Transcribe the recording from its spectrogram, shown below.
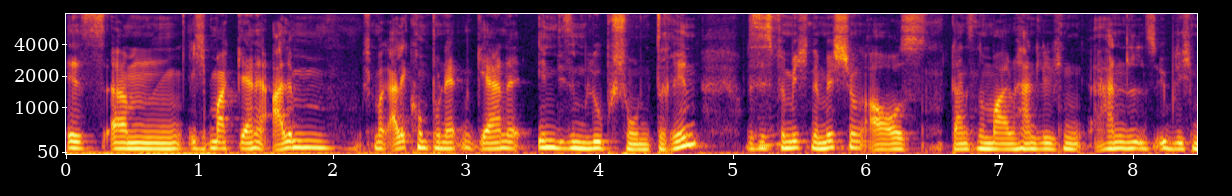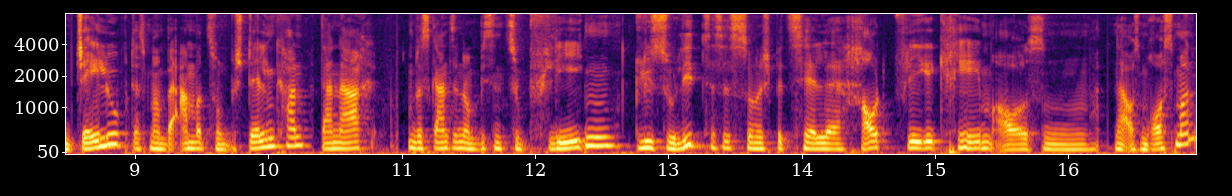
ist, ähm, ich mag gerne allem, ich mag alle Komponenten gerne in diesem Loop schon drin. Das ist für mich eine Mischung aus ganz normalem handelsüblichem J-Loop, das man bei Amazon bestellen kann. Danach, um das Ganze noch ein bisschen zu pflegen, Glysolid, das ist so eine spezielle Hautpflegecreme aus dem, na, aus dem Rossmann.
